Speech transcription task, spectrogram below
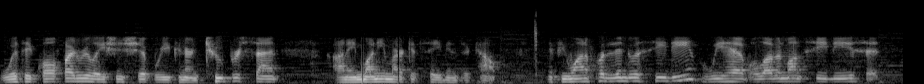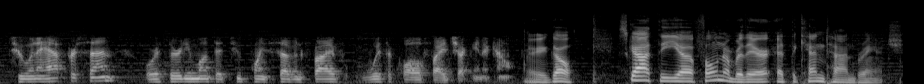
with a qualified relationship where you can earn 2% on a money market savings account. If you want to put it into a CD, we have 11 month CDs at 2.5% or 30 month at 2.75 with a qualified checking account. There you go. Scott, the uh, phone number there at the Kenton branch.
